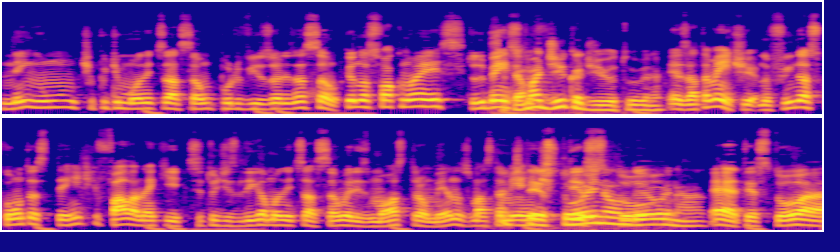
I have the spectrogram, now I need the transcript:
nenhum tipo de monetização por visualização, porque o nosso foco não é esse. Tudo bem, Isso é tu uma dica de YouTube, né? Exatamente. No fim das contas, tem gente que fala, né, que se tu desliga a monetização, eles mostram menos, mas também a, gente gente testou e não deu e nada. É, testou a-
